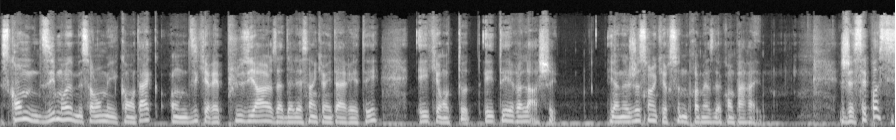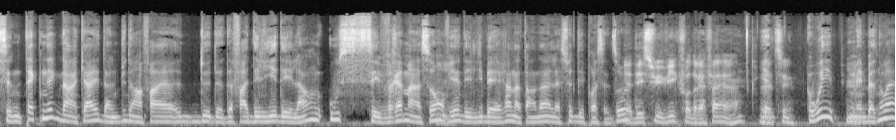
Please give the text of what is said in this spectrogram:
Ce qu'on me dit, moi, mais selon mes contacts, on me dit qu'il y aurait plusieurs adolescents qui ont été arrêtés et qui ont tous été relâchés. Il y en a juste un qui a reçu une promesse de comparaître. Je sais pas si c'est une technique d'enquête dans le but d'en faire de, de, de faire délier des langues ou si c'est vraiment ça. On vient de les libérer en attendant la suite des Il y procédures. a des suivis qu'il faudrait faire hein, là-dessus. Oui, mais Benoît,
